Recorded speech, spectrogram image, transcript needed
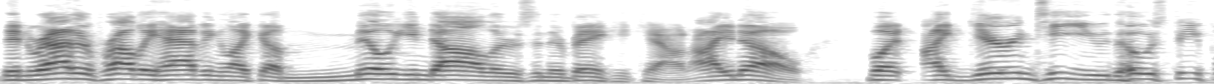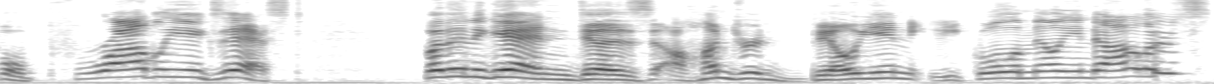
than rather probably having like a million dollars in their bank account. I know, but I guarantee you those people probably exist. But then again, does a hundred billion equal a million dollars?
